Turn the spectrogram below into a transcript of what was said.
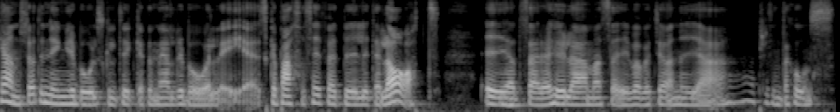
kanske att en yngre Boel skulle tycka att en äldre Boel är- ska passa sig för att bli lite lat i att så här, hur lär man sig, vad vet jag, nya presentations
